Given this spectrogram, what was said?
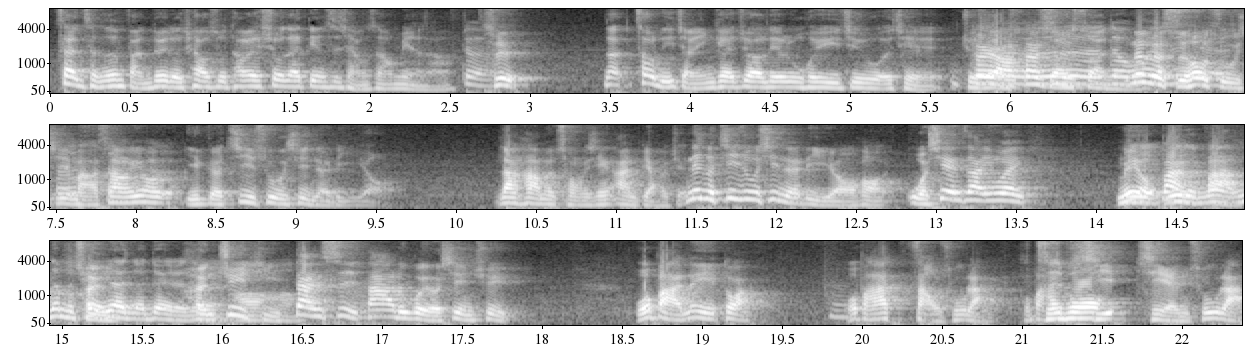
赞成跟反对的票数，它会秀在电视墙上面啊。对，是，那照理讲应该就要列入会议记录，而且就对啊但是那个时候主席马上用一个技术性的理由，让他们重新按表决。那个技术性的理由哈，我现在因为没有办法有没有那么确认就对了很具体。但是大家如果有兴趣，我把那一段。我把它找出来，我把它直播剪剪出来，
